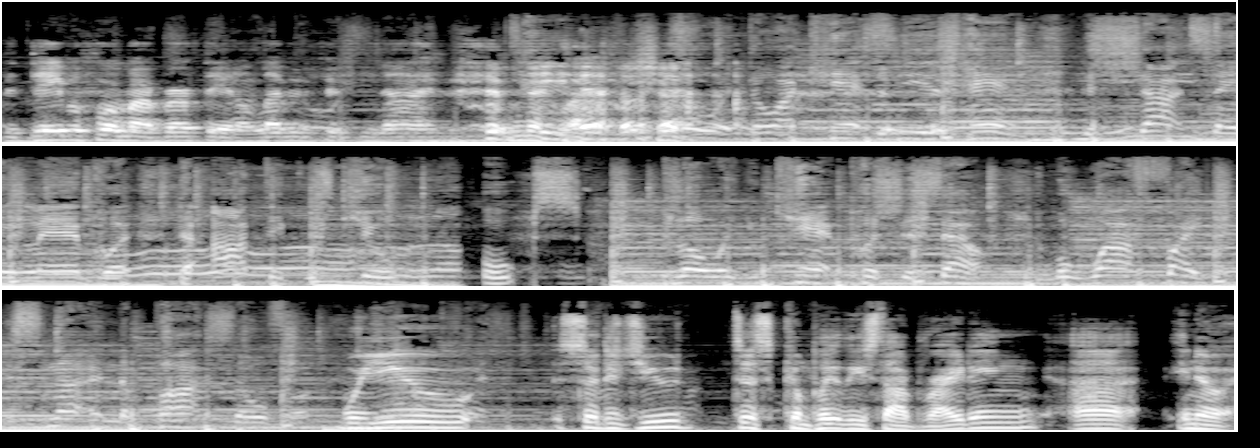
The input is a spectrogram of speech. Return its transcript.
the day before my birthday at 11:59 p.m. Though I can't see his hand, the shots ain't land, but the optic was killed. Oops, blower, you can't push this out. But why fight? It's nothing to box over. Were you so did you just completely stop writing? Uh, you know,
